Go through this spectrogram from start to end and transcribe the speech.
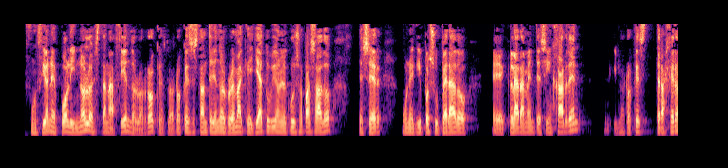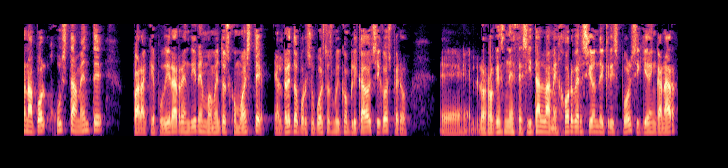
funcione Paul y no lo están haciendo los Rockets. Los Rockets están teniendo el problema que ya tuvieron el curso pasado de ser un equipo superado eh, claramente sin Harden y los Rockets trajeron a Paul justamente para que pudiera rendir en momentos como este. El reto, por supuesto, es muy complicado, chicos, pero eh, los Rockets necesitan la mejor versión de Chris Paul si quieren ganar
